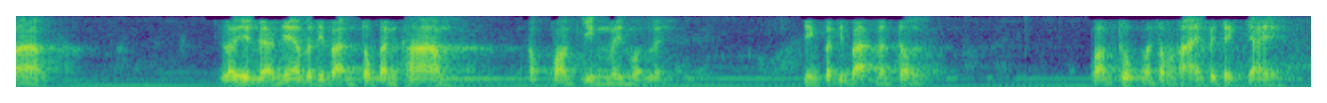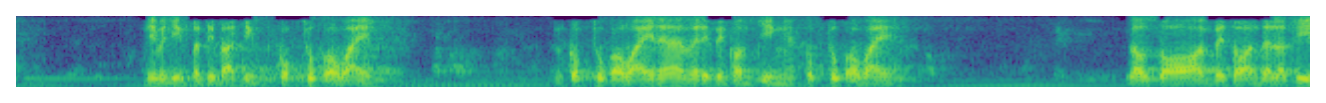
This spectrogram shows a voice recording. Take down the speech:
มาก เราเห็นแบบนี้ปฏิบัติตรงกันข้ามกับความจริงไปหมดเลย ยิ่งปฏิบัติมันต้อง ความทุกข์มันต้องหายไปจากใจ นี่มันยิ่งปฏิบัติยิ่งกบทุกข์เอาไว้ มันกบทุกเอาไว้นะไม่ได้เป็นความจริงกบทุกเอาไว้ เราสอนไปสอนแต่ละที่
